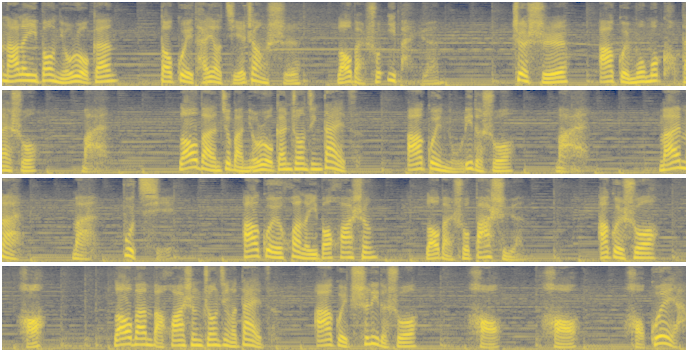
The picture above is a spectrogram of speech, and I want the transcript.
拿了一包牛肉干，到柜台要结账时，老板说一百元。这时，阿贵摸摸口袋说买，老板就把牛肉干装进袋子。阿贵努力地说买，买买买不起。阿贵换了一包花生，老板说八十元。阿贵说好，老板把花生装进了袋子。阿贵吃力地说好。好，好贵呀！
